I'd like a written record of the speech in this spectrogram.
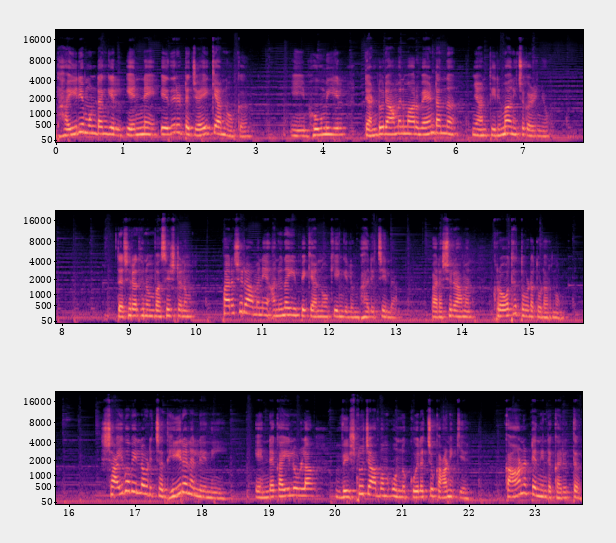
ധൈര്യമുണ്ടെങ്കിൽ എന്നെ എതിരിട്ട് ജയിക്കാൻ നോക്ക്. ഈ ഭൂമിയിൽ രണ്ടു രാമന്മാർ വേണ്ടെന്ന് ഞാൻ തീരുമാനിച്ചു കഴിഞ്ഞു. ദശരഥനും വസിഷ്ഠനും പരശുരാമനെ അനുനയിപ്പിക്കാൻ നോക്കിയെങ്കിലും ഭരിച്ചില്ല പരശുരാമൻ ക്രോധത്തോടെ തുടർന്നു. ശൈവവില്ലൊടിച്ച ധീരനല്ലേ നീ? എന്റെ കയ്യിലുള്ള വിഷ്ണുചാപം ഒന്ന് കുലച്ചു കാണിക്ക്. കാണട്ടെ നിന്റെ കരുത്ത്.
